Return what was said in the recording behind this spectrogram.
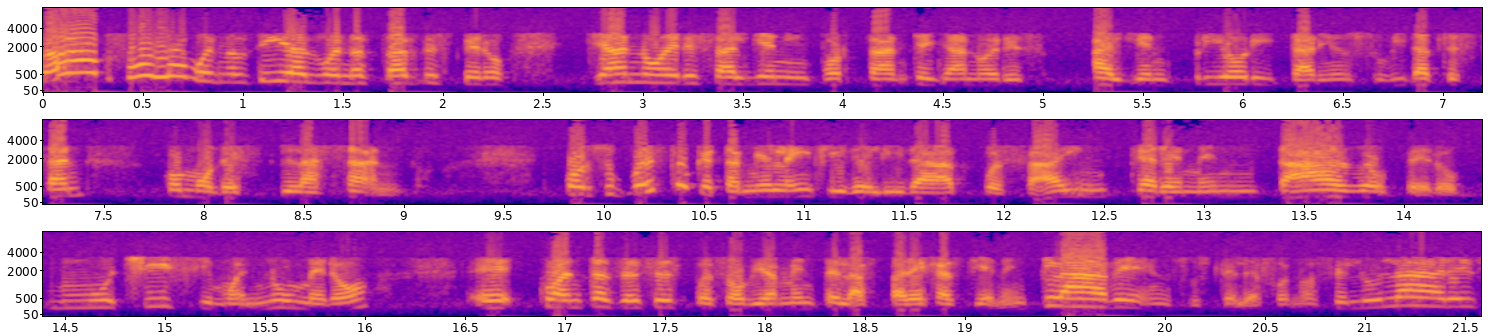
ah, pues, hola, buenos días, buenas tardes, pero ya no eres alguien importante, ya no eres alguien prioritario en su vida, te están como desplazando. Por supuesto que también la infidelidad pues ha incrementado, pero muchísimo el número, Eh, ¿Cuántas veces, pues obviamente las parejas tienen clave en sus teléfonos celulares?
